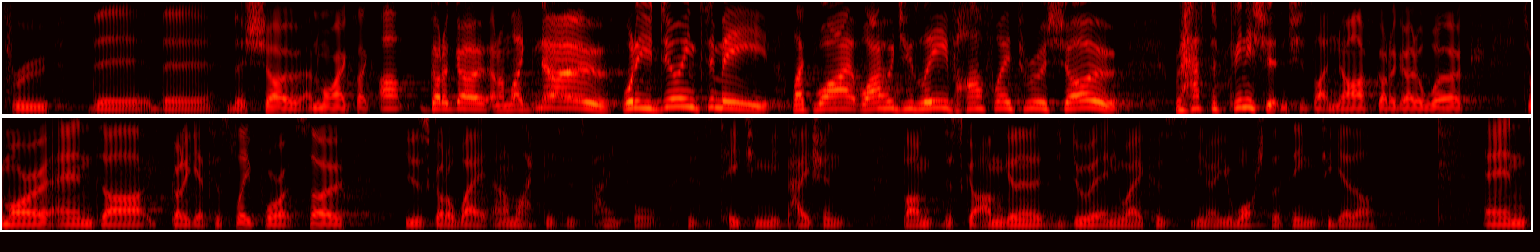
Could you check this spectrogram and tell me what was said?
through the, the, the show. And Morag's like, oh, gotta go. And I'm like, no, what are you doing to me? Like, why, why would you leave halfway through a show? We have to finish it. And she's like, no, I've got to go to work tomorrow and uh, got to get to sleep for it. So you just got to wait. And I'm like, this is painful. This is teaching me patience. But I'm just, I'm going to do it anyway because, you know, you watch the thing together. And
